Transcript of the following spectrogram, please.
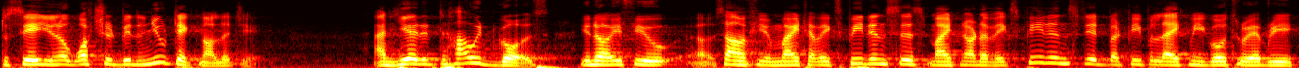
to say, you know, what should be the new technology? And here it, how it goes. You know, if you, uh, some of you might have experiences, might not have experienced it, but people like me go through every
